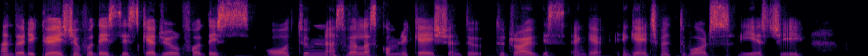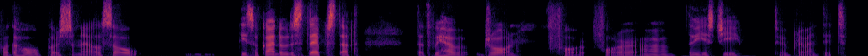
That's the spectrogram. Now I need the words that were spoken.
And the education for this is scheduled for this autumn, as well as communication to, to drive this enga engagement towards ESG for the whole personnel. So these are kind of the steps that that we have drawn for for uh, the ESG to implement it.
